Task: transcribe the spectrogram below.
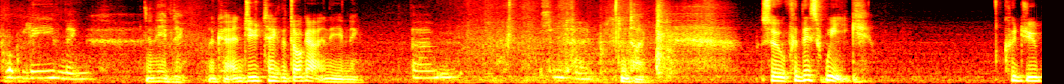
Probably evening. In the evening. Okay. And do you take the dog out in the evening? Um, sometimes. Sometime. So for this week, could you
